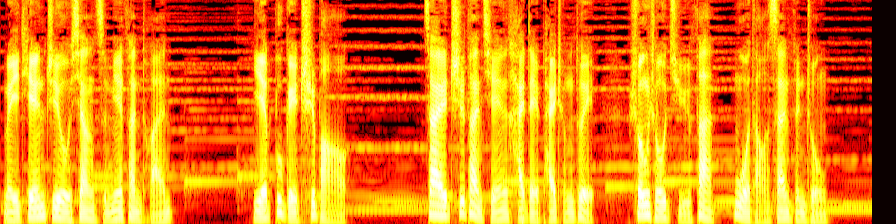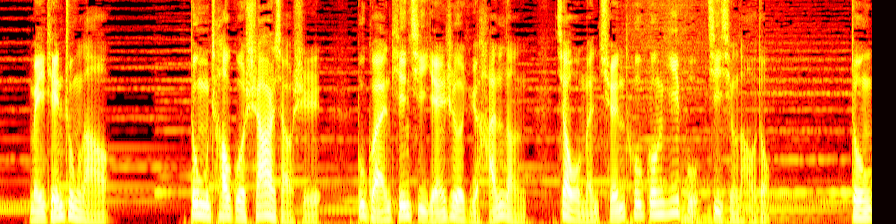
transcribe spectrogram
每天只有巷子面饭团，也不给吃饱。在吃饭前还得排成队，双手举饭默祷三分钟。每天重劳，动超过十二小时，不管天气炎热与寒冷，叫我们全脱光衣服进行劳动。冬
